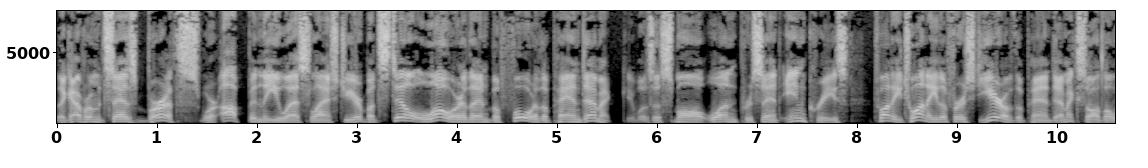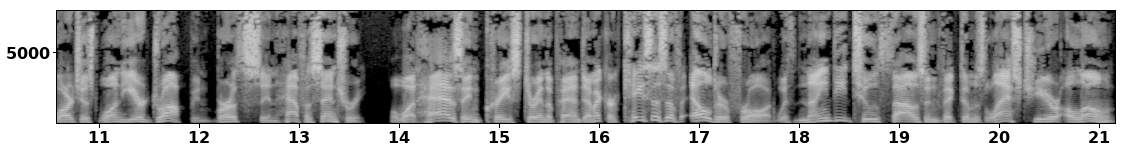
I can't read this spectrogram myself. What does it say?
The government says births were up in the U.S. last year, but still lower than before the pandemic. It was a small 1% increase. 2020, the first year of the pandemic, saw the largest one year drop in births in half a century. Well, what has increased during the pandemic are cases of elder fraud, with 92,000 victims last year alone.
